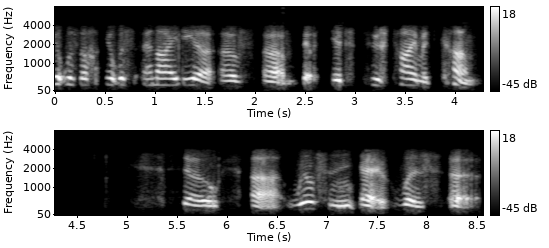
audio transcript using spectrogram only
it was a it was an idea of um, it's whose time had come. So uh, Wilson uh, was uh,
